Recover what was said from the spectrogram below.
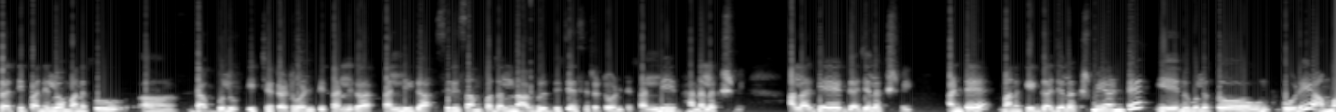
ప్రతి పనిలో మనకు డబ్బులు ఇచ్చేటటువంటి తల్లిగా తల్లిగా సిరి సంపదలను అభివృద్ధి చేసేటటువంటి తల్లి ధనలక్ష్మి. అలాగే గజలక్ష్మి. అంటే మనకి గజలక్ష్మి అంటే ఏనుగులతో కూడి అమ్మ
